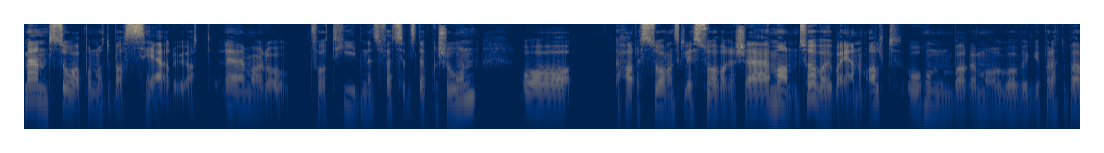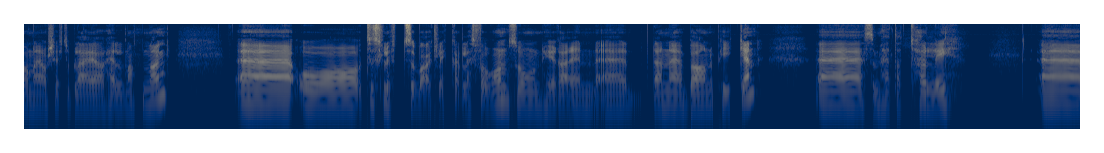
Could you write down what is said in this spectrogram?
Men så på en måte bare ser du at uh, Marlowe får tidenes fødselsdepresjon, og har det så vanskelig, sover ikke. Mannen sover jo bare gjennom alt, og hun bare må gå og vugge på dette barnet og skifte bleier hele natten lang. Eh, og til slutt så bare klikker det litt for henne, så hun hyrer inn eh, denne barnepiken, eh, som heter Tully. Eh,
